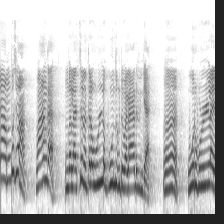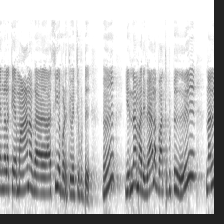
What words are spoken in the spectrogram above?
ஏன் அம்புஜா? உள்ள பூந்துக்கிட்டு விளையாடுவீங்க. ஊர் உள்ள எங்களுக்கு மானவ அசிங்கப்படுத்தி வச்சுக்கிட்டு என்ன மாதிரி வேலை பார்த்துக்கிட்டு நல்ல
